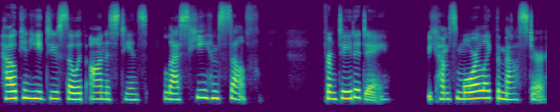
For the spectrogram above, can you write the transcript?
How can he do so with honesty unless he himself, from day to day, becomes more like the Master,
